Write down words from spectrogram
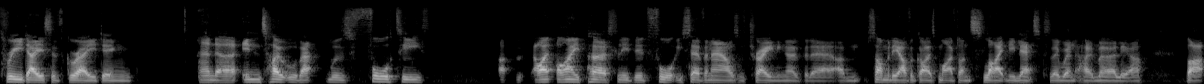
three days of grading, and uh, in total that was forty I, I, personally did 47 hours of training over there. Um, some of the other guys might have done slightly less because they went home earlier, but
